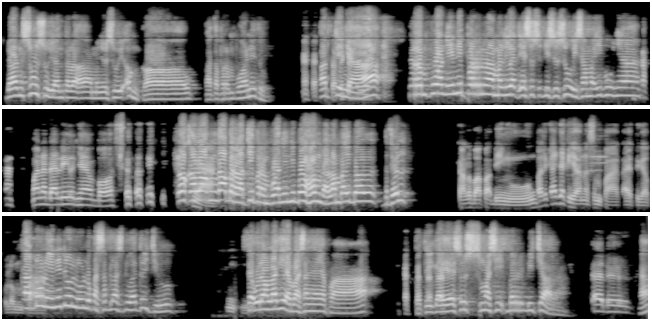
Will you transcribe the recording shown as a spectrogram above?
dan susu yang telah menyusui engkau, kata perempuan itu. Artinya, perempuan ini pernah melihat Yesus disusui sama ibunya. mana dalilnya, bos? Loh, kalau Ya. enggak berarti perempuan ini bohong dalam Bible, betul? Kalau Bapak bingung, balik aja ke Yohanes 4 ayat 34. Nah, dulu ini dulu Lukas 11 27. Mm-mm. Saya ulang lagi ya bahasanya ya, Pak. Ketika Yesus masih berbicara, Aduh. ya,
